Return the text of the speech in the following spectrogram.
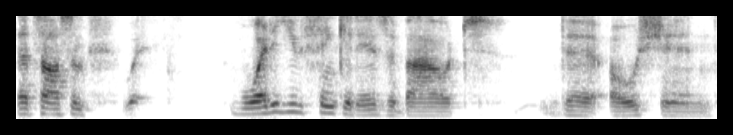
That's awesome. What do you think it is about the ocean?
